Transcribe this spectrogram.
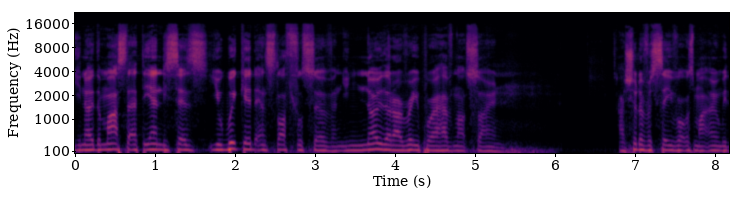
You know, the master at the end, he says, You wicked and slothful servant, you know that I reap where I have not sown. I should have received what was my own with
